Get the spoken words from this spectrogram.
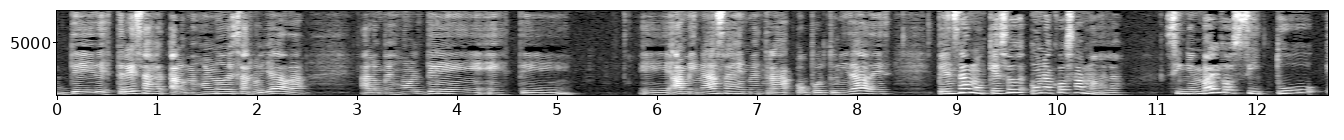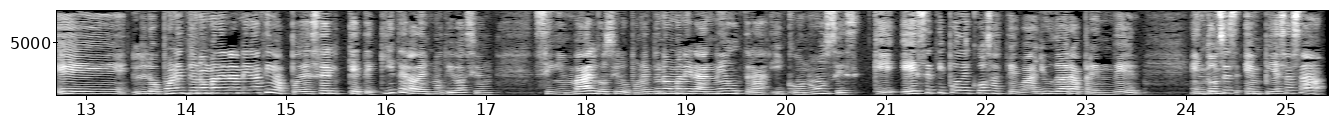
de destrezas a lo mejor no desarrolladas, a lo mejor de este, eh, amenazas en nuestras oportunidades, pensamos que eso es una cosa mala. Sin embargo, si tú eh, lo pones de una manera negativa, puede ser que te quite la desmotivación. Sin embargo, si lo pones de una manera neutra y conoces que ese tipo de cosas te va a ayudar a aprender, entonces empiezas a,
